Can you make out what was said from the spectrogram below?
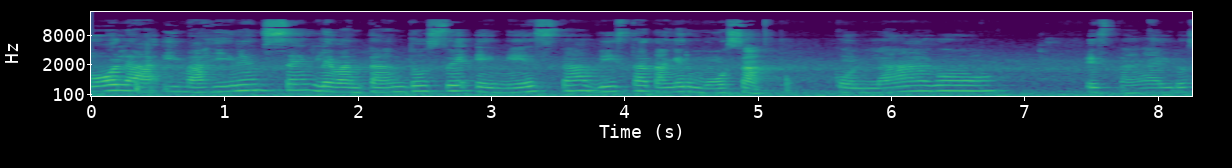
Hola, imagínense levantándose en esta vista tan hermosa, con lago, están ahí los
